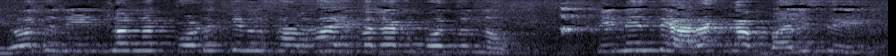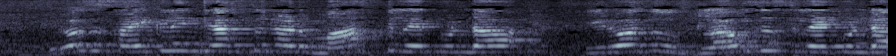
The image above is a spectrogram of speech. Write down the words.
ఈ రోజు నీ ఇంట్లో ఉన్న కొడుక్కి నువ్వు సలహా ఇవ్వలేకపోతున్నావు. తినింది అరక్క బలిసి ఈరోజు సైక్లింగ్ చేస్తున్నాడు మాస్క్ లేకుండా ఈరోజు గ్లౌజెస్ లేకుండా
